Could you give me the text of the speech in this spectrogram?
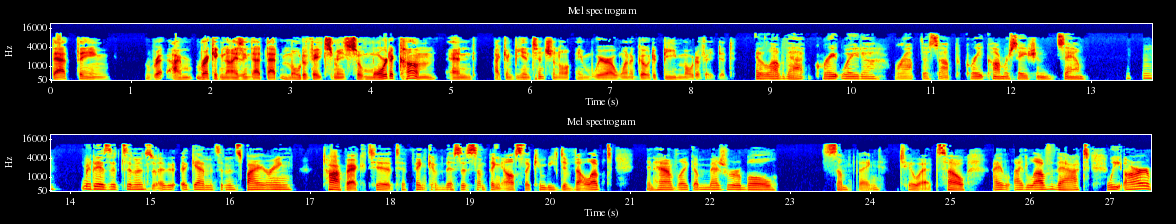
that thing. Re- I'm recognizing that that motivates me. So more to come and I can be intentional in where I want to go to be motivated. I love that. Great way to wrap this up. Great conversation, Sam. Mm-hmm. It is. It's an again. It's an inspiring topic to to think of this as something else that can be developed and have like a measurable something to it. So I I love that. We are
